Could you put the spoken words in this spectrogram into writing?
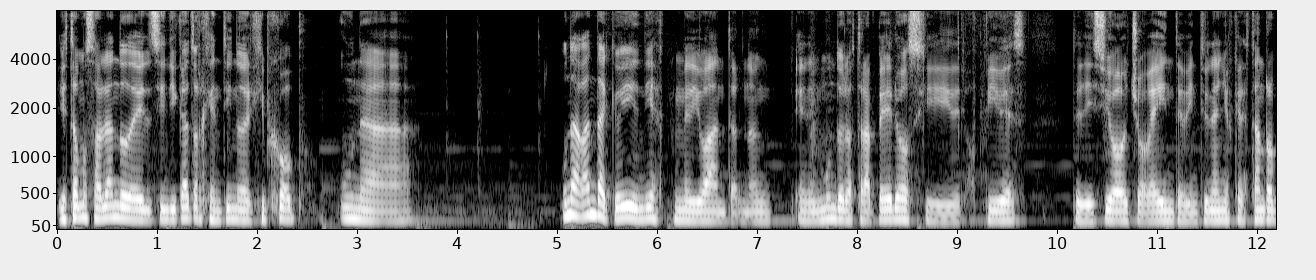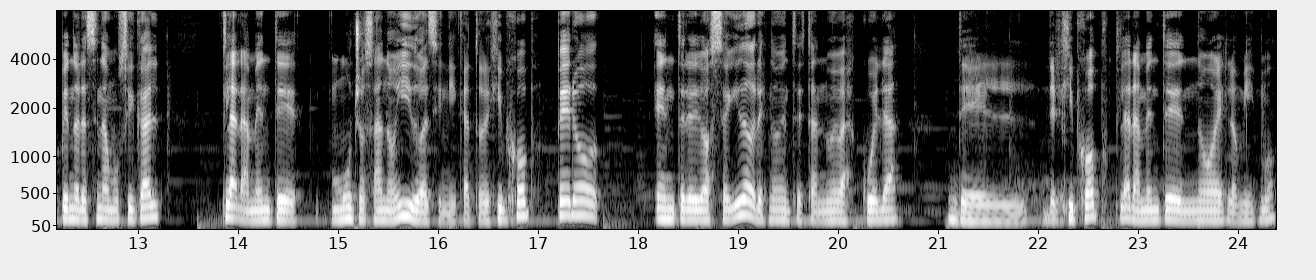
Y estamos hablando del Sindicato Argentino del Hip Hop, una, una banda que hoy en día es medio under, ¿no? En, el mundo de los traperos y de los pibes de 18, 20, 21 años que le están rompiendo la escena musical. Claramente muchos han oído al Sindicato del Hip Hop, pero entre los seguidores, ¿no? Entre esta nueva escuela del, del hip hop, claramente no es lo mismo.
